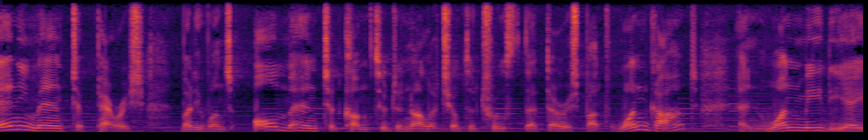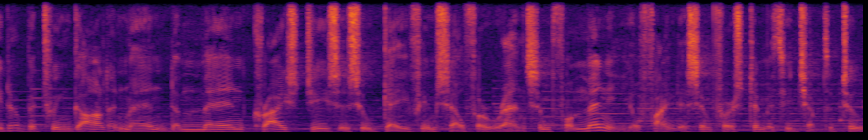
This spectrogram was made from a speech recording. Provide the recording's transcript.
any man to perish, but he wants all men to come to the knowledge of the truth that there is but one God and one mediator between God and man, the man Christ Jesus who gave himself a ransom for many. You'll find this in 1 Timothy chapter 2.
